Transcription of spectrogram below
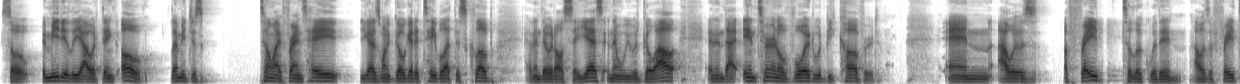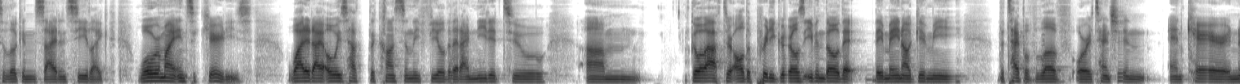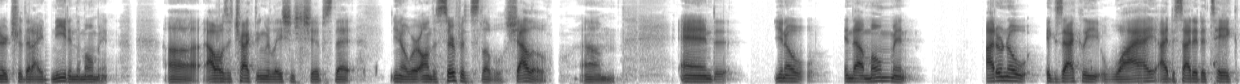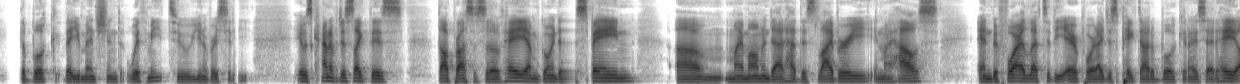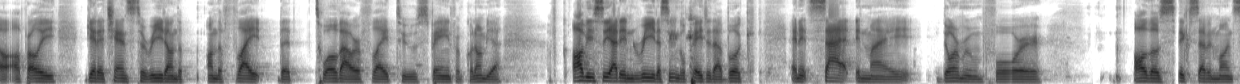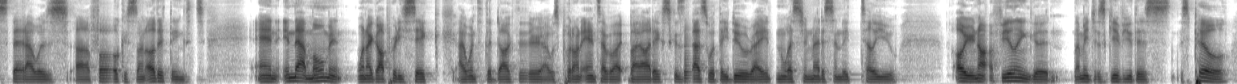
so immediately I would think, "Oh, let me just tell my friends, "Hey, you guys want to go get a table at this club?" and then they would all say yes and then we would go out and then that internal void would be covered and i was afraid to look within. I was afraid to look inside and see like what were my insecurities? Why did i always have to constantly feel that i needed to um, go after all the pretty girls even though that they may not give me the type of love or attention and care and nurture that i need in the moment? Uh, i was attracting relationships that you know we're on the surface level shallow. Um, and you know in that moment i don't know exactly why i decided to take the book that you mentioned with me to university. It was kind of just like this thought process of hey i'm going to spain. Um, my mom and dad had this library in my house. And before i left to the airport i just picked out a book and i said hey i'll, I'll probably get a chance to read on the on the flight that 12 hour flight to Spain from Colombia. Obviously, I didn't read a single page of that book, and it sat in my dorm room for all those six, seven months that I was uh, focused on other things. And in that moment, when I got pretty sick, I went to the doctor. I was put on antibiotics because that's what they do, right? In Western medicine, they tell you, "Oh, you're not feeling good. Let me just give you this this pill."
